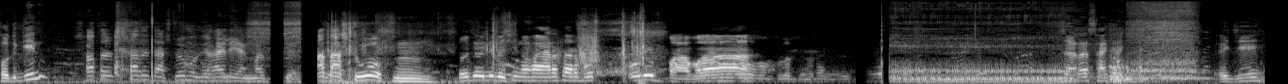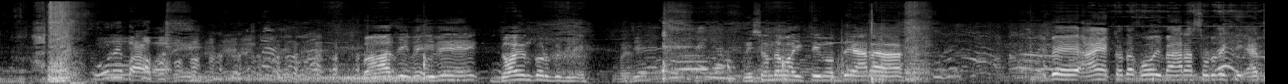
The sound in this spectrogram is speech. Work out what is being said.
কতদিন? আটটা মুরগি খাইলি এক মাস সাত আটটু হুম। তো তো হইলে বেশি নহয় আর তার ওরে বাবা! যারা সাইকেল এই যে ওরে বাবা বাজ ইবে ইবে ভয়ঙ্কর গুজরি এই যে নিঃসন্দেহ ইতির আরা ইবে আয় এক কথা কই বা আরা ছোট দেখি এত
